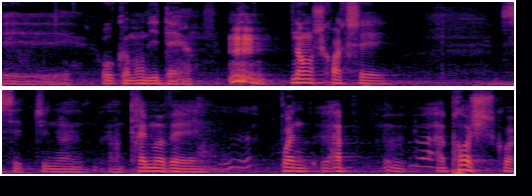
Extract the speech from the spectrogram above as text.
et, et aux commanditaires. non, je crois que c'est c'est une un très mauvais point de- ap- euh, approche quoi.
